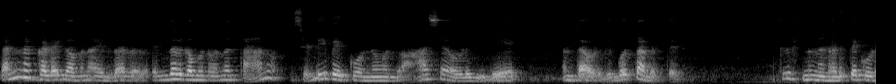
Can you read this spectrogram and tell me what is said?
ತನ್ನ ಕಡೆ ಗಮನ ಎಲ್ಲರ ಎಲ್ಲರ ಗಮನವನ್ನು ತಾನು ಸೆಳೀಬೇಕು ಅನ್ನೋ ಒಂದು ಆಸೆ ಅವಳಿಗಿದೆ ಅಂತ ಅವಳಿಗೆ ಗೊತ್ತಾಗುತ್ತೆ. ಕೃಷ್ಣನ ನಡತೆ ಕೂಡ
